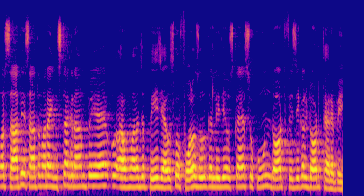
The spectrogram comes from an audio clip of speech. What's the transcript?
और साथ ही साथ हमारा इंस्टाग्राम पे है हमारा जो पेज है, उसको फॉलो ज़रूर कर लीजिए। उसका है सुकून डॉट फ़िज़िकल डॉट थेरेपी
